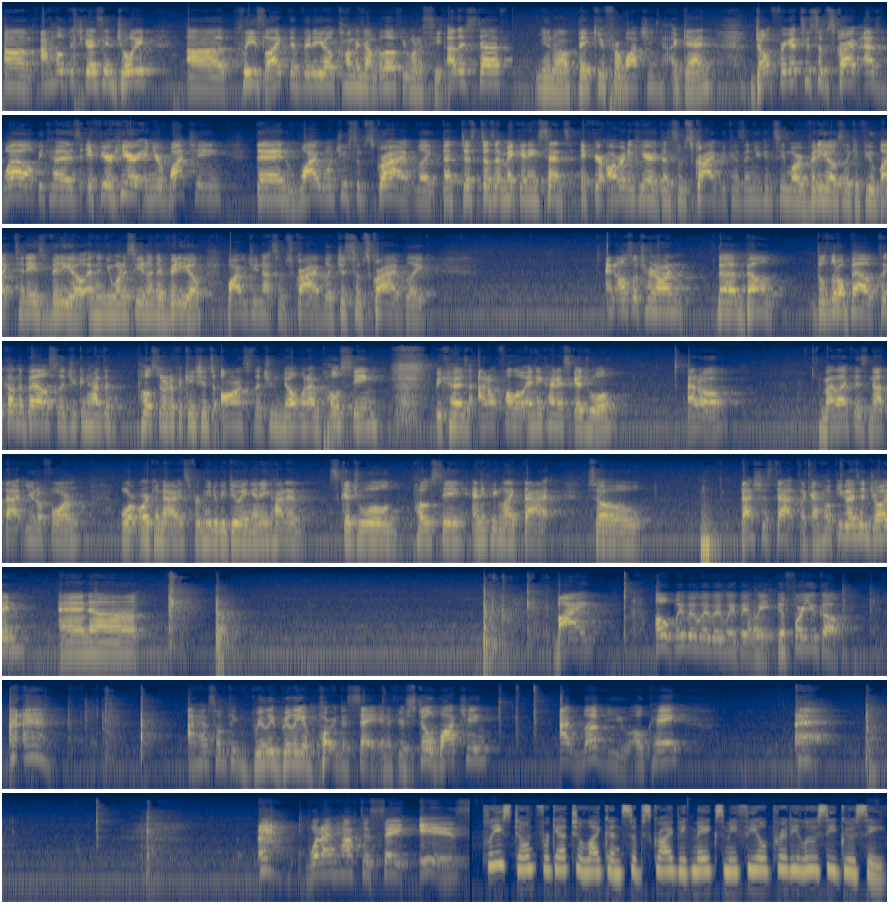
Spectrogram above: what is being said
Um, I hope that you guys enjoyed. Uh, please like the video, comment down below if you want to see other stuff. You know, thank you for watching again. Don't forget to subscribe as well because if you're here and you're watching, then why won't you subscribe? Like, that just doesn't make any sense. If you're already here, then subscribe because then you can see more videos. Like, if you like today's video and then you want to see another video, why would you not subscribe? Like, just subscribe, like, and also turn on the bell the little bell. Click on the bell so that you can have the post notifications on so that you know when I'm posting because I don't follow any kind of schedule at all. My life is not that uniform or organized for me to be doing any kind of scheduled posting, anything like that. So that's just that. Like I hope you guys enjoyed and uh, bye. Oh, wait, wait, wait, wait, wait, wait, wait. Before you go. I have something really, really important to say. And if you're still watching, I love you, okay? what I have to say is... Please don't forget to like and subscribe. It makes me feel pretty loosey-goosey.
